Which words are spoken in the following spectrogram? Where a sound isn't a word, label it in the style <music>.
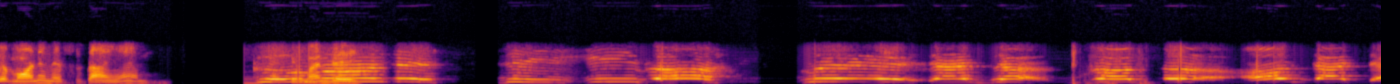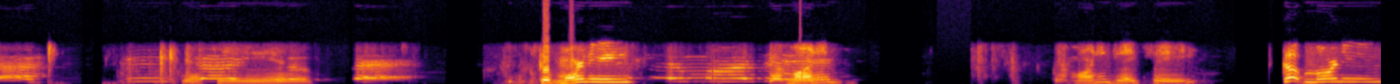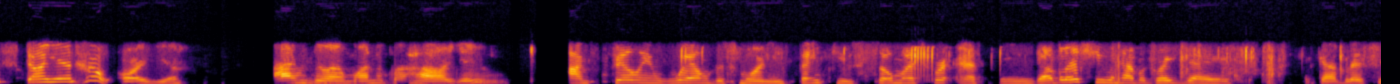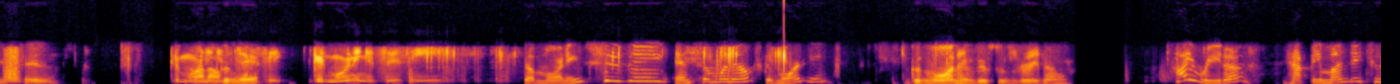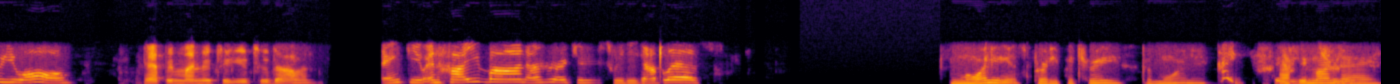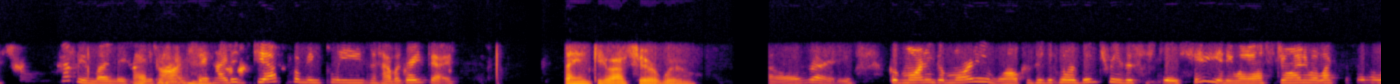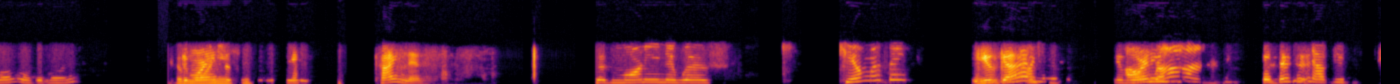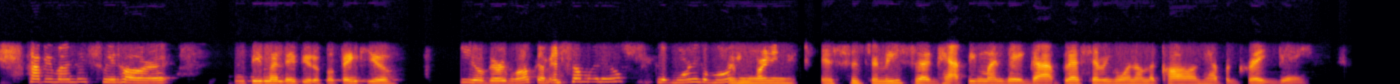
Good morning, this is Diane. Good Happy Monday. morning, the Eva Maria Doctor on that Yes, he is. Good morning. Good morning. Good morning, JT. Good morning, Diane. How are you? I'm doing wonderful. How are you? I'm feeling well this morning. Thank you so much for asking. God bless you and have a great day. God bless you too. Good morning, on it's one. Susie. Good morning, it's Susie. Good morning, Susie, and someone else. Good morning. Good morning. This is Rita. Hi, Rita. Happy Monday to you all. Happy Monday to you too, darling. Thank you. And hi, Yvonne. I heard you, sweetie. God bless. Good morning, it's Pretty Patrice. Good morning. Hi. Happy pretty Monday. Patrice. Happy Monday, sweetheart. Monday. Say hi to Jeff for me, please, and have a great day. Thank you. I sure will. All righty. Good morning. Good morning. Welcome to the Declare Victory. This is JC. Anyone else join who would like to say hello or good morning? Good, morning. Sister Lucy. Kindness. Good morning. It was Kim, I think. You got it. Good morning. right. <laughs> happy, happy Monday, sweetheart. Happy Monday, beautiful. Thank you. You're very welcome. And someone else. Good morning. Good morning. Good morning. morning. It's Sister Lisa. Happy Monday. God bless everyone on the call and have a great day.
